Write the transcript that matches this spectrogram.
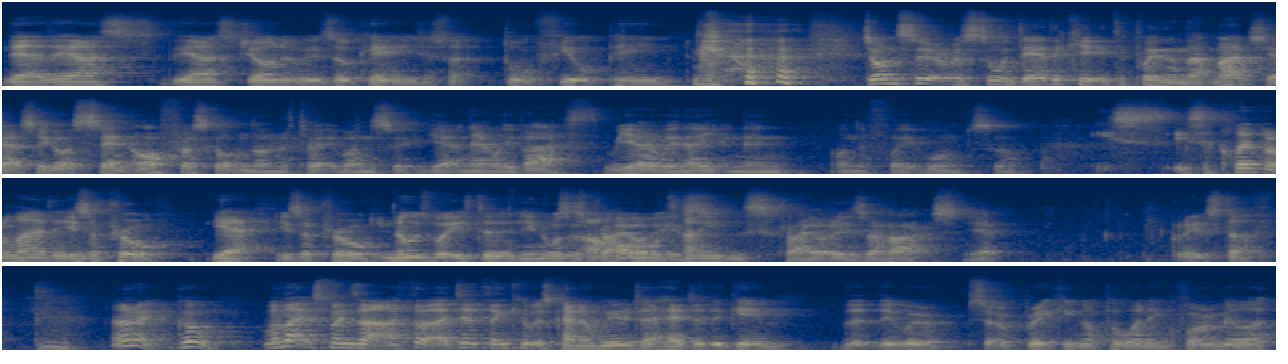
Yeah, they asked they asked John if he was okay, and he just went, "Don't feel pain." John Souttar was so dedicated to playing in that match, he actually got sent off for Scotland under 21 so he could get an early bath, wee early night, and then on the flight home. So he's he's a clever lad. he's a pro. yeah, He's a pro. he knows what he's doing. He knows his priorities. all times. Priorities are hearts. Yep. Great stuff. Hmm. All right, cool. Well, that explains that. I thought I did think it was kind of weird ahead of the game that they were sort of breaking up a winning formula,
